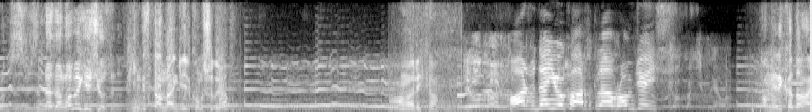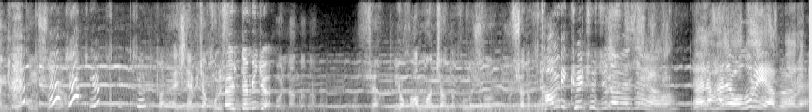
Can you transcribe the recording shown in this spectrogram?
Oğlum siz bizimle dalga mı geçiyorsunuz? Hindistan'da hangi dil konuşuluyor? Amerika. Harbiden yok artık LeBron James. Amerika'da hangi dil konuşuluyor? Ecnebice konuşuyor. Öldemeyeceğim. Hollanda'da. Rusça yok Almanca da konuşuyor. Rusça da konuşuyor. Tam bir köy çocuğuna benzemiyor. Yani hani olur ya böyle.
